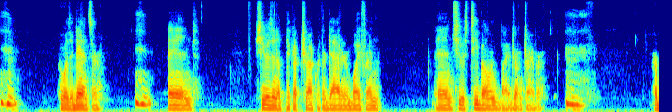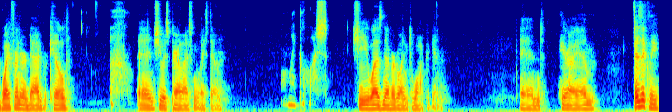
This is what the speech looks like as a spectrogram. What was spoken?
mm-hmm. who was a dancer. Mm-hmm. and she was in a pickup truck with her dad and her boyfriend, and she was T-boned by a drunk driver. Mm. Her boyfriend and her dad were killed, and she was paralyzed from the waist down. Oh my gosh. She was never going to walk again. And here I am, physically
